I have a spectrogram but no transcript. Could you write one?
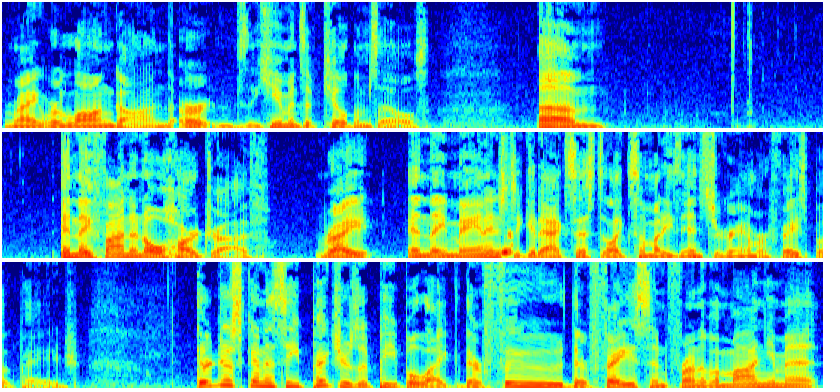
right? We're long gone. The earth, humans have killed themselves. Um, and they find an old hard drive, right? And they manage to get access to like somebody's Instagram or Facebook page. They're just going to see pictures of people like their food, their face in front of a monument.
